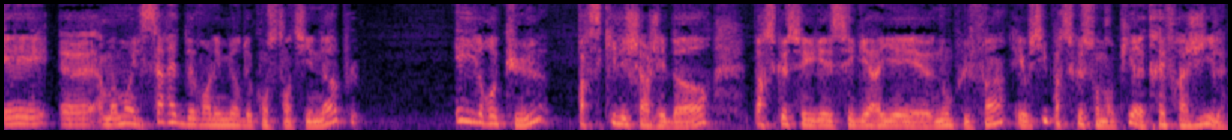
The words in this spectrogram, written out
et euh, à un moment, il s'arrête devant les murs de Constantinople, et il recule parce qu'il est chargé d'or, parce que ses, guerriers euh, n'ont plus faim, et aussi parce que son empire est très fragile.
